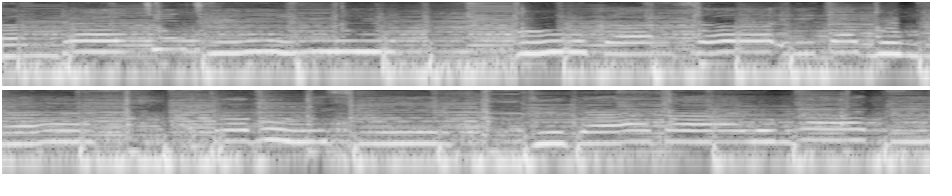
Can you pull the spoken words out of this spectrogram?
Dan cincin Bukan seikat bunga Atau puisi Juga kalung hati.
